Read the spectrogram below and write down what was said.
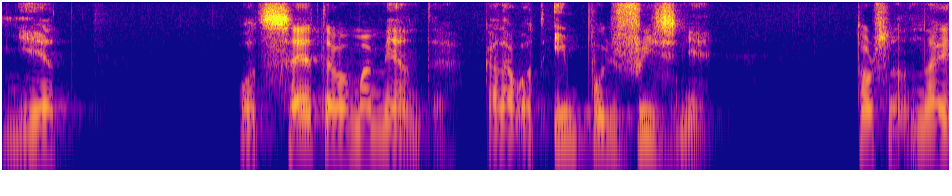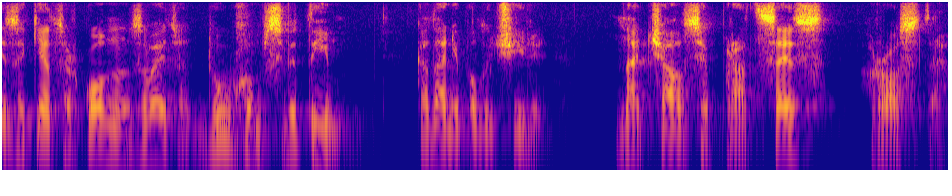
Нет. Вот с этого момента, когда вот импульс жизни, то, что на языке церковном называется Духом Святым – когда они получили, начался процесс роста,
